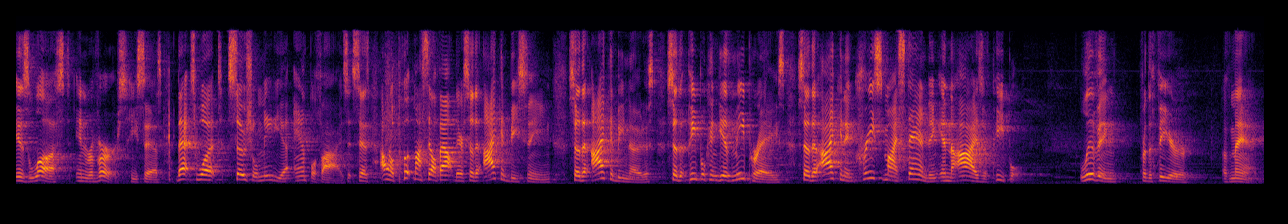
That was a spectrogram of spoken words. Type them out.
is lust in reverse, he says. That's what social media amplifies. It says, I want to put myself out there so that I can be seen, so that I can be noticed, so that people can give me praise, so that I can increase my standing in the eyes of people, living for the fear of man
